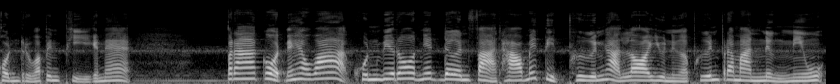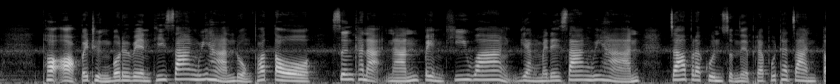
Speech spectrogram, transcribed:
คนหรือว่าเป็นผีกันแน่ ปรากฏนะคะว่าคุณวิโรธเนี่ยเดินฝ่าเท้าไม่ติดพื้นค่ะลอยอยู่เหนือพื้นประมาณ 1 นิ้ว พอออกไปถึงบริเวณที่สร้างวิหารหลวงพ่อโต ซึ่งขณะนั้นเป็นที่ว่างยังไม่ได้สร้างวิหาร เจ้าประคุณสมเด็จพระพุทธจารย์โต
